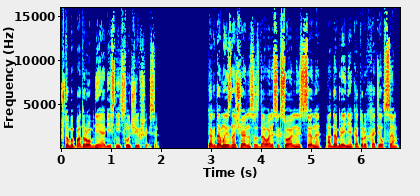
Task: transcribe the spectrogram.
чтобы подробнее объяснить случившееся. Когда мы изначально создавали сексуальные сцены, одобрение которых хотел Сэм,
